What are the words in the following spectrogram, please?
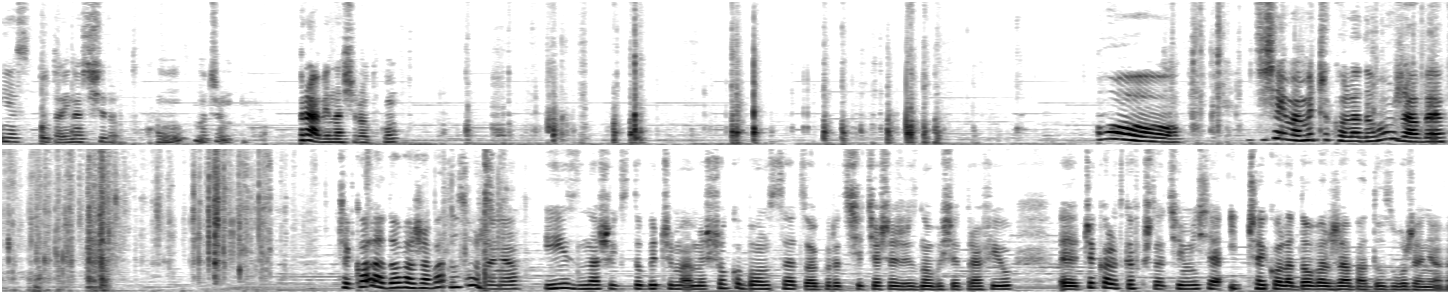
Jest tutaj na środku, znaczy prawie na środku. O! Dzisiaj mamy czekoladową żabę. Czekoladowa żaba do złożenia. I z naszych zdobyczy mamy szokobonsa, co akurat się cieszę, że znowu się trafił. E, czekoladka w kształcie misia i czekoladowa żaba do złożenia.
